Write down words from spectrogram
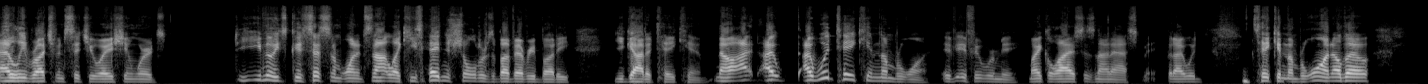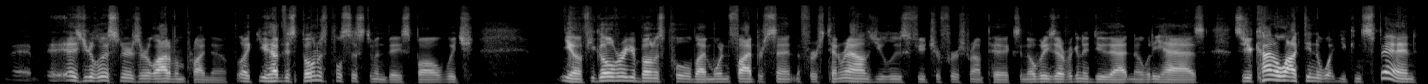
Adley Rutschman situation where it's even though he's consistent one, it's not like he's head and shoulders above everybody. You got to take him. Now, I, I I would take him number one if, if it were me. Mike Elias has not asked me, but I would take him number one. Although, eh, as your listeners or a lot of them probably know, like you have this bonus pool system in baseball, which you know, if you go over your bonus pool by more than 5% in the first 10 rounds, you lose future first round picks. And nobody's ever going to do that. Nobody has. So you're kind of locked into what you can spend.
